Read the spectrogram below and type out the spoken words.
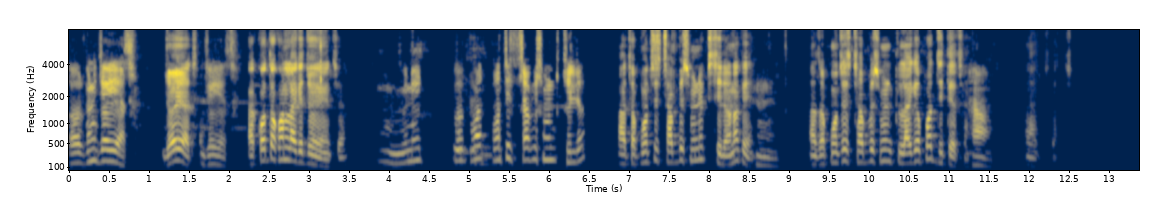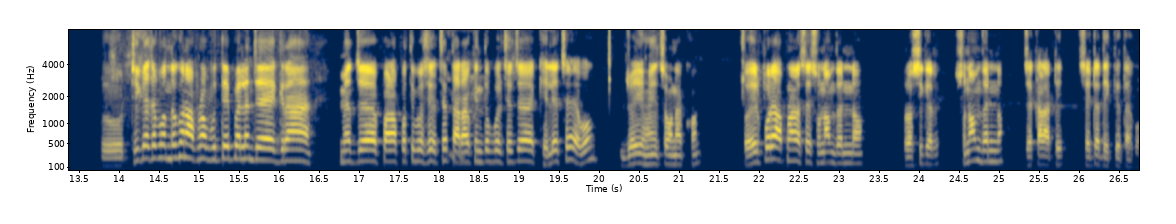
জয়ী আছে। জয় আছে? জয়ী আছে। আর কতক্ষণ লাগে জয় হয়েছে? মিনিট ওই পঁ- পঁচিশ ছাব্বিশ মিনিট ছিল। আচ্ছা পঁচিশ ছাব্বিশ মিনিট ছিল নাকি? হুম। আচ্ছা পঁচিশ ছাব্বিশ মিনিট লাগে পর জিতেছে? হ্যাঁ। আচ্ছা আচ্ছা। তো ঠিক আছে বন্ধুগণ আপনারা বুঝতেই পারলেন যে গ্রামের যে পাড়া প্রতিবেশী আছে তারাও কিন্তু বলছে যে খেলেছে এবং জয়ী হয়েছে অনেকক্ষণ। তো এরপরে আপনারা সেই সুনামধন্য রসিকের সুনামধন্য যে কাড়াটি সেটা দেখতে থাকুন।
